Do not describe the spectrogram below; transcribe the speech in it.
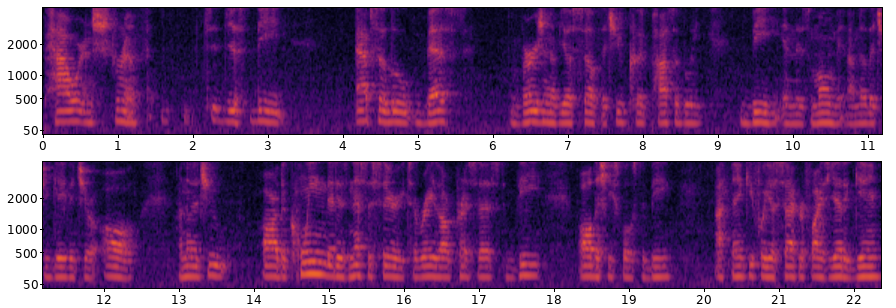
power and strength to just the absolute best version of yourself that you could possibly be in this moment. I know that you gave it your all. I know that you are the queen that is necessary to raise our princess to be all that she's supposed to be. I thank you for your sacrifice yet again.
